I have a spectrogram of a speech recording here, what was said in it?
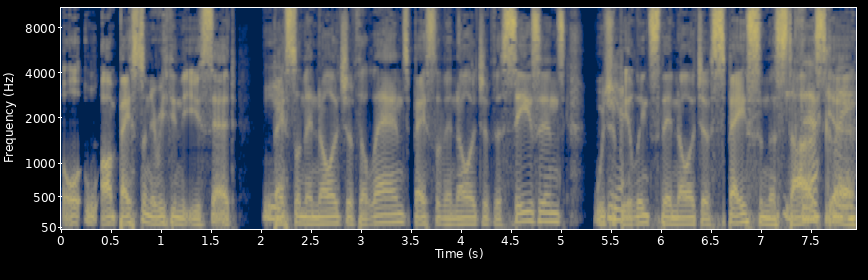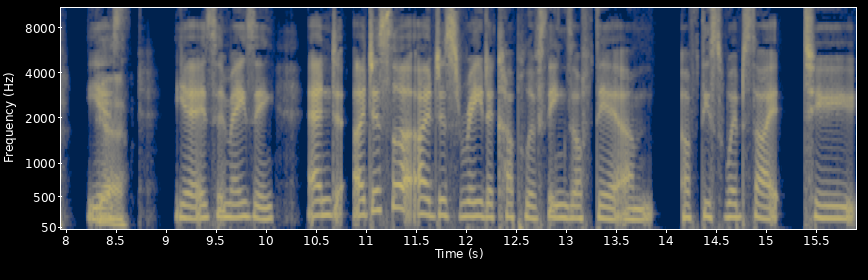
all, uh, based on everything that you said, Yeah. based on their knowledge of the lands, based on their knowledge of the seasons, which would be linked to their knowledge of space and the stars. Exactly. Yeah, Yes. Yeah, it's amazing. And I just thought I'd just read a couple of things off their um off this website to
